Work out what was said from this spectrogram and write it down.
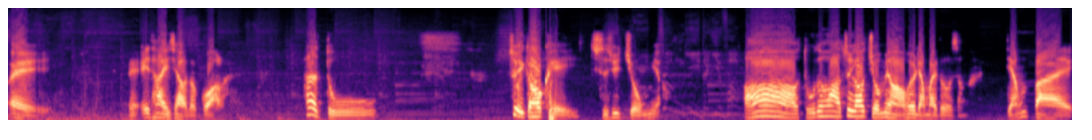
哎，哎 A 他一下我都挂了。他的毒最高可以持续九秒。正义的一方，哦，毒的话最高九秒会有两百多的伤害，两百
